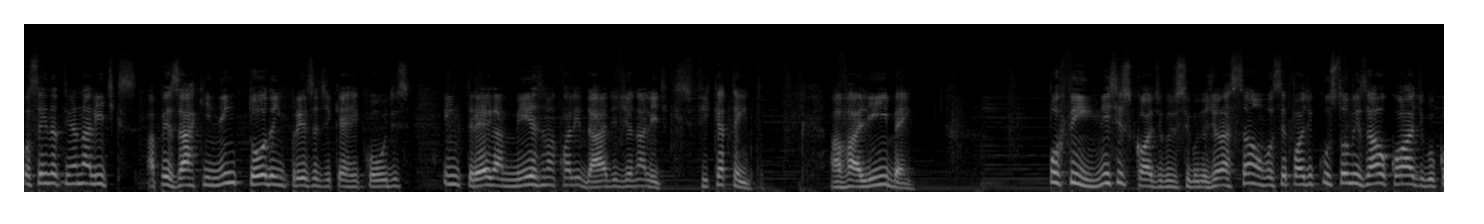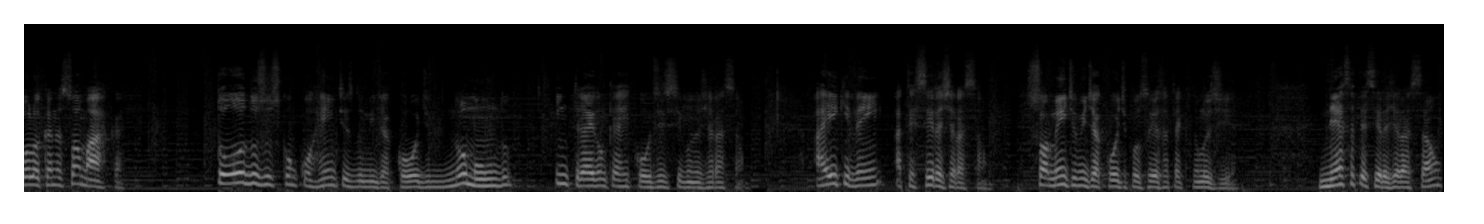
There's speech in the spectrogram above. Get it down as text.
você ainda tem Analytics, apesar que nem toda empresa de QR Codes entrega a mesma qualidade de Analytics. Fique atento. Avalie bem. Por fim, nesses códigos de segunda geração, você pode customizar o código colocando a sua marca todos os concorrentes do Media Code no mundo entregam QR Codes de segunda geração. Aí que vem a terceira geração. Somente o Media Code possui essa tecnologia. Nessa terceira geração,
